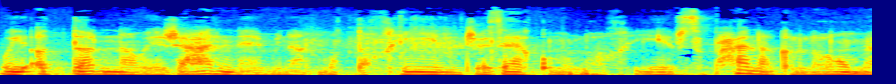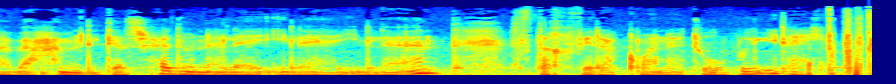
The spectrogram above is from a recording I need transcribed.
ويقدرنا ويجعلنا من المتقين. جزاكم الله خير. سبحانك اللهم بحمدك أشهد أن لا إله إلا أنت أستغفرك ونتوب إليك.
